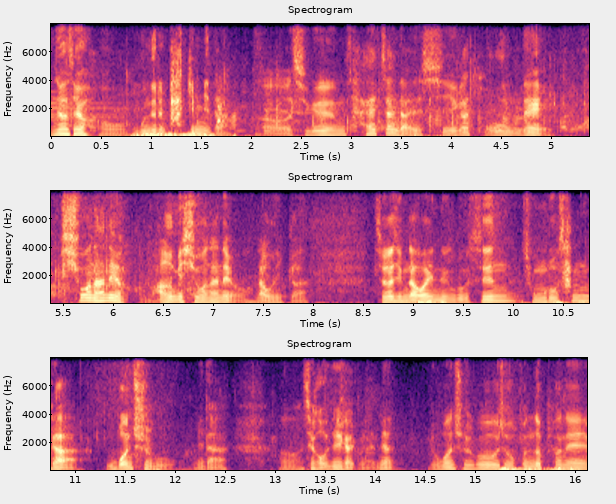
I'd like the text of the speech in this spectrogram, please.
안녕하세요. 어, 오늘은 밖입니다. 어, 지금 살짝 날씨가 더운데 시원하네요. 마음이 시원하네요. 나오니까. 제가 지금 나와 있는 곳은 종로 3가 5번 출구입니다. 어, 제가 어딜 갈 거냐면 5번 출구 저 건너편에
